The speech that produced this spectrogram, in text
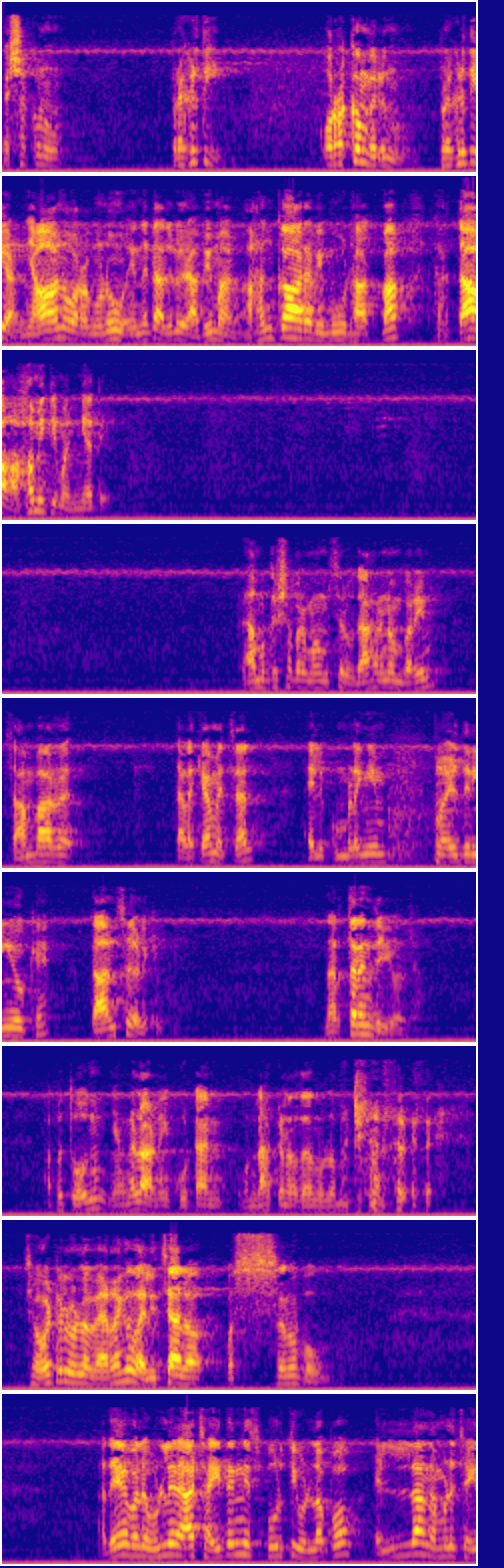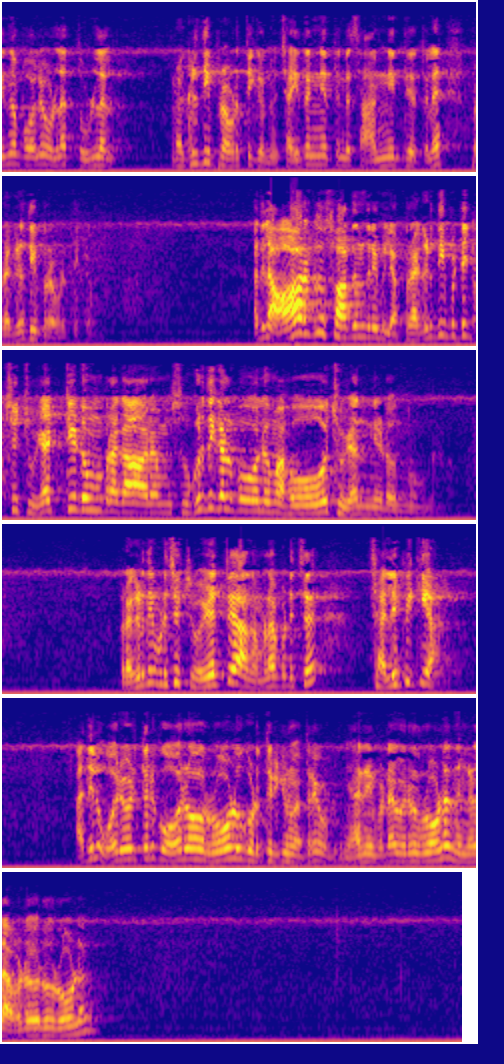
വിശക്കണു. പ്രകൃതി. ഉറക്കം വരുന്നു. പ്രകൃതിയാണ്. ഞാൻ ഉറങ്ങണു. എന്നിട്ട് അതിലൊരു അഭിമാനം. അഹങ്കാര വിമൂഢാത്മ കർത്താ അഹമിതി മന്യത്തെ രാമകൃഷ്ണ പരമഹംസർ ഉദാഹരണം പറയും. സാമ്പാർ തിളയ്ക്കാൻ വെച്ചാൽ അതിൽ കുമ്പളങ്ങിയും വഴുതിരിങ്ങയും ഒക്കെ ഡാൻസ് കളിക്കും. നർത്തനം ചെയ്യും അതിൽ. അപ്പൊ തോന്നും ഞങ്ങളാണ് ഈ കൂട്ടാൻ ഉണ്ടാക്കണത് എന്നുള്ള മറ്റൊരാണ് ചുവട്ടിലുള്ള വിറക് വലിച്ചാലോ വസ്സന്ന് പോകും. അതേപോലെ ഉള്ളിൽ ആ ചൈതന്യ സ്ഫൂർത്തി ഉള്ളപ്പോ എല്ലാം നമ്മൾ ചെയ്യുന്ന പോലെ ഉള്ള തുള്ളൽ പ്രകൃതി പ്രവർത്തിക്കുന്നു. ചൈതന്യത്തിന്റെ സാന്നിധ്യത്തിൽ പ്രകൃതി പ്രവർത്തിക്കുന്നു. അതിൽ ആർക്കും സ്വാതന്ത്ര്യമില്ല. പ്രകൃതി പിടിച്ചു ചുഴറ്റിടും പ്രകാരം സുഹൃതികൾ പോലും അഹോ ചുഴന്നിടുന്നു. പ്രകൃതി പിടിച്ച് ചുഴറ്റുക നമ്മളെ പിടിച്ച് ചലിപ്പിക്കുക. അതിൽ ഓരോരുത്തർക്കും ഓരോ റോൾ കൊടുത്തിരിക്കണം അത്രേ ഉള്ളൂ. ഞാൻ ഇവിടെ ഒരു റോൾ നിങ്ങൾ അവിടെ ഒരു റോൾ.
